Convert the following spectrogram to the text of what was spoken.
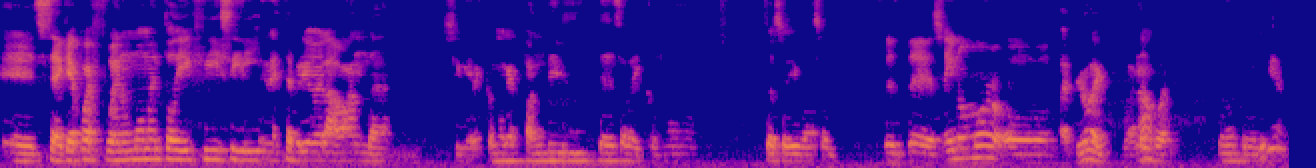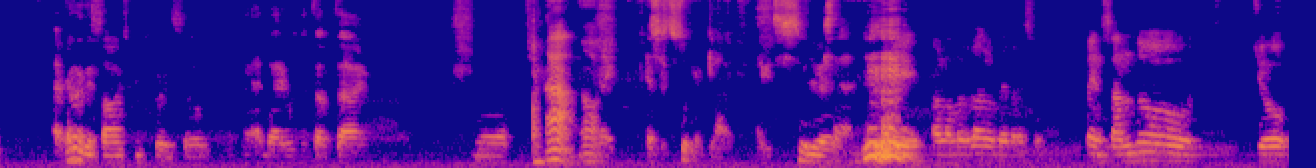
eh, sé que pues fue en un momento difícil en este periodo de la banda, si quieres como que expandir de eso, like, como todo eso iba a ser, Desde Say No More o. I feel like bueno, pues. como, como tú quieras. I feel like the song speaks for itself. And that it was a tough time. no. Ah, no, like, eso es súper clave, Sí, hablando claro de eso. Pensando yo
